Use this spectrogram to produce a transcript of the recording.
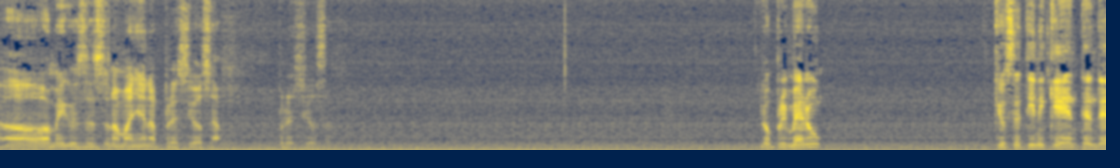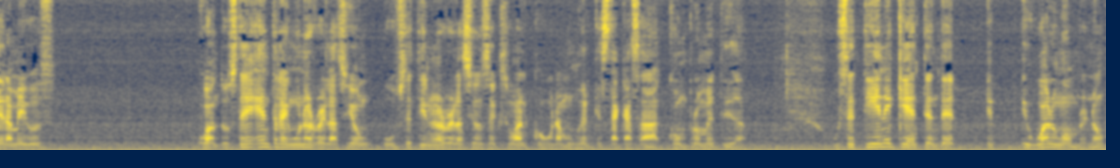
Oh, amigos, es una mañana preciosa, preciosa. Lo primero que usted tiene que entender, amigos, cuando usted entra en una relación, usted tiene una relación sexual con una mujer que está casada, comprometida, usted tiene que entender, igual un hombre, ¿no?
